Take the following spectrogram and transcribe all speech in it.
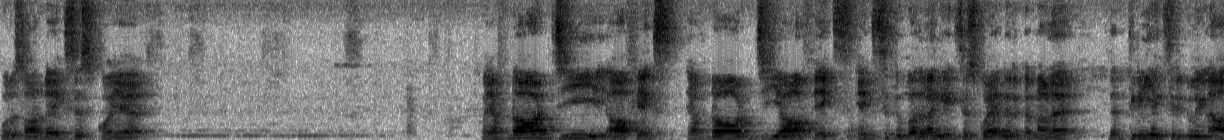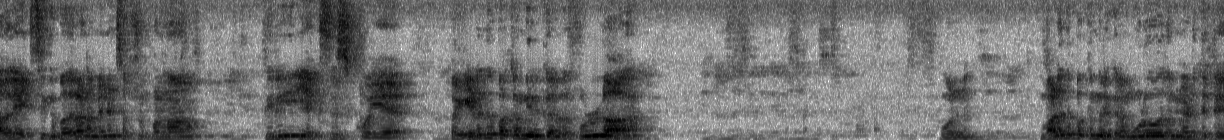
ஒரு சார்பு x ஸ்கொயர் இப்போ F dot G of X F dot G of X எக்ஸுக்கு பதிலாக இங்கே எக்ஸ் ஸ்கொயர்னு இருக்கிறனால இந்த த்ரீ எக்ஸ் இருக்கு இல்லைங்களா அதில் எக்ஸுக்கு பதிலாக நம்ம என்னென்னு சப்ஸ்டியூட் பண்ணலாம்? த்ரீ எக்ஸ் ஸ்கொயர் இப்போ இடது பக்கம் இருக்கிறது ஃபுல்லாக ஒன்று வலது பக்கம் இருக்கிற முழுவதும் எடுத்துட்டு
